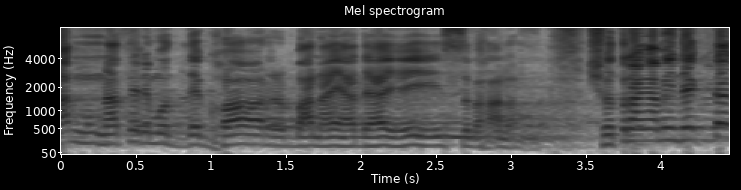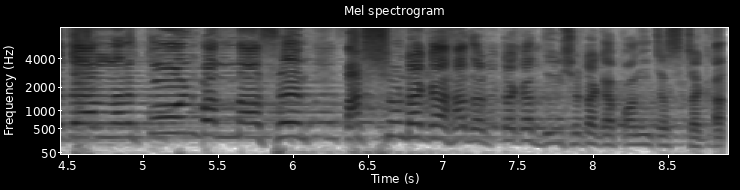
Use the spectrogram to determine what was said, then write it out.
জান্নাতের মধ্যে ঘর বানায়া দেয় সুতরাং আমি দেখতে চাই আল্লাহর কোন বান্দা আছে, পাঁচশো টাকা, হাজার টাকা, দুইশো টাকা, পঞ্চাশ টাকা,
